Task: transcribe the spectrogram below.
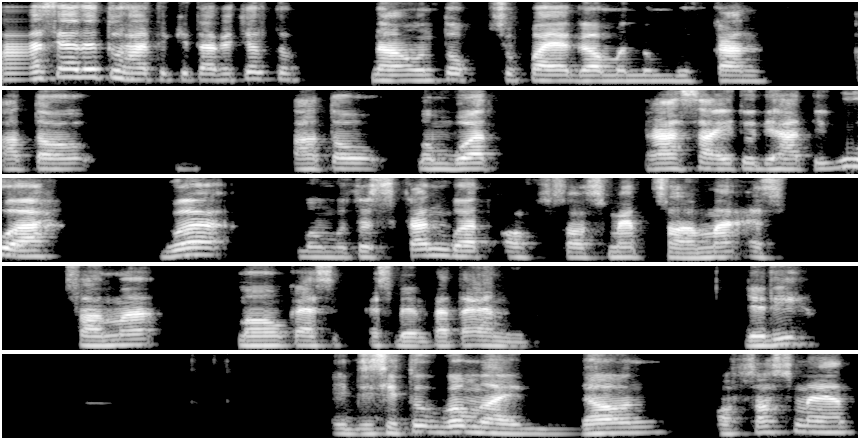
pasti ada tuh hati kita kecil tuh. Nah, untuk supaya gak menumbuhkan atau atau membuat rasa itu di hati gua, gua memutuskan buat off sosmed selama S, selama mau ke SBMPTN. Jadi di situ gue mulai down off sosmed,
